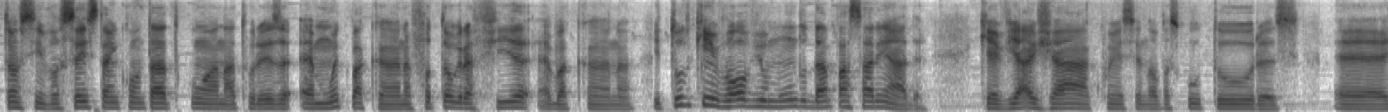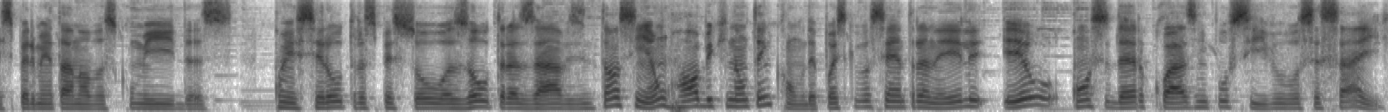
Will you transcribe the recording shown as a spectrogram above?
Então, assim, você estar em contato com a natureza é muito bacana, fotografia é bacana, e tudo que envolve o mundo da passarinhada, que é viajar, conhecer novas culturas, é, experimentar novas comidas, conhecer outras pessoas, outras aves. Então, assim, é um hobby que não tem como. Depois que você entra nele, eu considero quase impossível você sair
